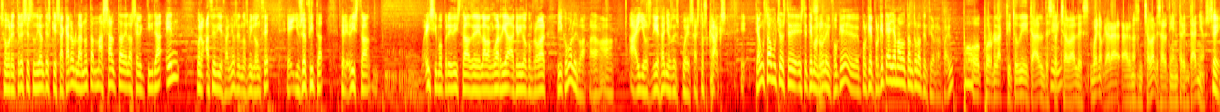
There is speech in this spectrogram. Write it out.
sobre tres estudiantes que sacaron la nota más alta de la selectividad en, bueno, hace 10 años, en 2011. Eh, Josep Fita, periodista, buenísimo periodista de La Vanguardia, ha querido comprobar, oye, ¿cómo les va a, a- a ellos 10 años después, a estos cracks. Eh, ¿Te ha gustado mucho este, este tema, no? El enfoque. ¿Por qué? ¿Por qué te ha llamado tanto la atención, Rafael? Por, por la actitud vital de estos Mm. chavales. Bueno, que ahora, ahora no son chavales, ahora tienen 30 años. Sí.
